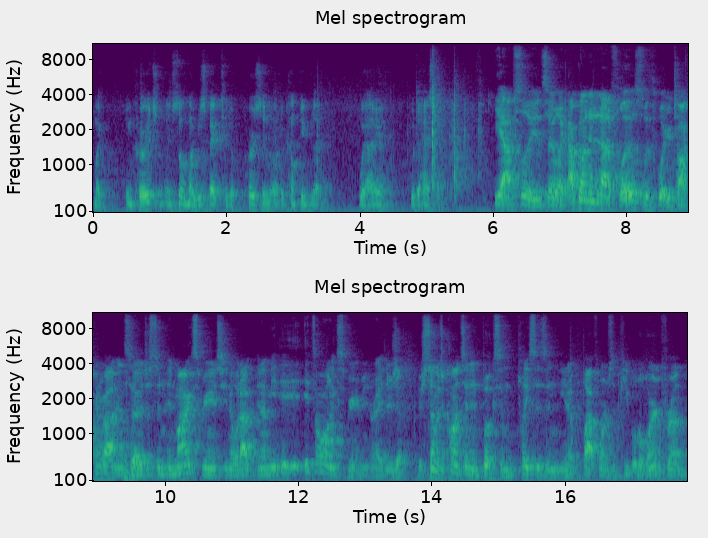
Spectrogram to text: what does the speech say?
my encourage and show my respect to the person or the company that where I am with the hashtag. Yeah, absolutely. And so, like, I've gone in and out of flows with what you're talking about. And so, mm-hmm. just in, in my experience, you know, what I've, and I mean, it, it, it's all an experiment, right? There's, Yeah. there's so much content and books and places and, you know, platforms and people to learn from.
